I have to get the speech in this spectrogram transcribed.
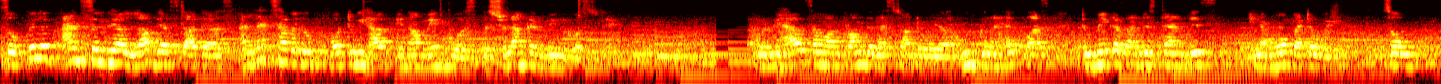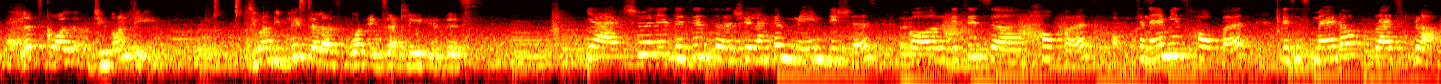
So Philip and Sylvia love their starters, and let's have a look what do we have in our main course, the Sri Lankan main course today. But we have someone from the restaurant over here who's going to help us to make us understand this in a more better way. So let's call Jivanti. Jivanti, please tell us what exactly is this? Yeah, actually, this is uh, Sri Lankan main dishes called. This is uh, hoppers. The name is hoppers. This is made of rice flour,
